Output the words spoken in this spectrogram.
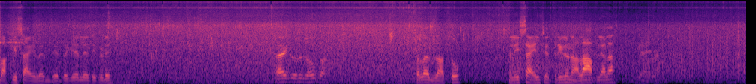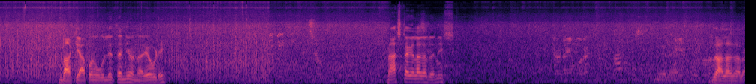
बाकी सायलन ते तर गेले तिकडे. काय करू जाऊ का? चला जातो. आणि साहिल छत्री घेऊन आला आपल्याला. घ्यायला बाकी आपण ओले तर नाही होणार एवढे. नाश्ता केला का तनिष झाला झाला.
